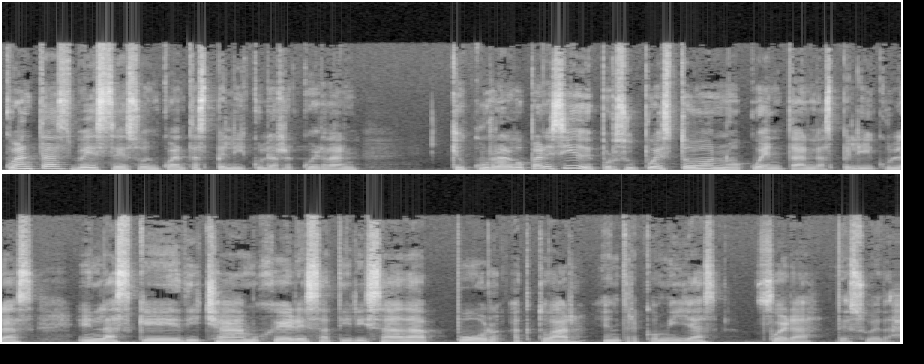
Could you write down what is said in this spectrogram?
cuántas veces o en cuántas películas recuerdan que ocurra algo parecido. Y por supuesto no cuentan las películas en las que dicha mujer es satirizada por actuar, entre comillas, fuera de su edad.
